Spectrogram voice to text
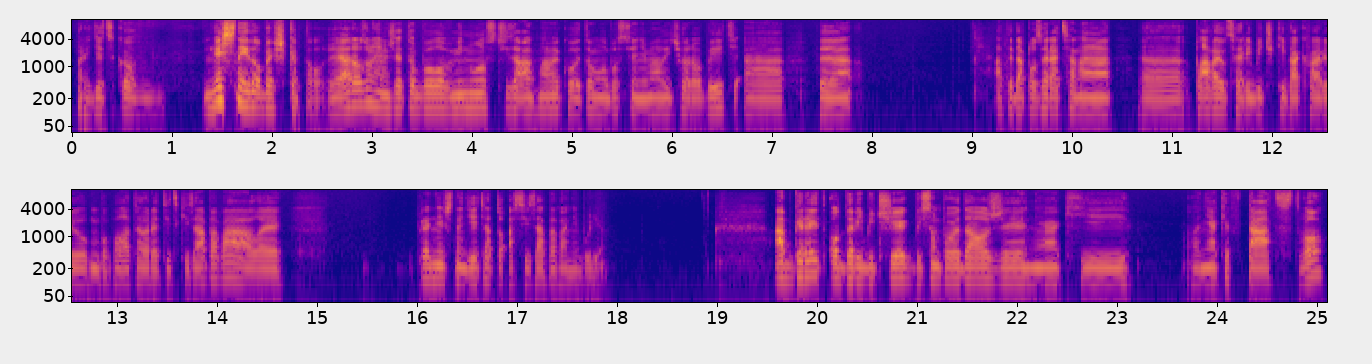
pre decko v dnešnej dobe škrtol. Ja rozumiem, že to bolo v minulosti zaujímavé kvôli tomu, lebo ste nemali čo robiť a teda, a teda pozerať sa na e, plávajúce rybičky v akváriu bola teoreticky zábava, ale pre dnešné dieťa to asi zábava nebude. Upgrade od rybičiek by som povedal, že nejaký nejaké vtáctvo,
